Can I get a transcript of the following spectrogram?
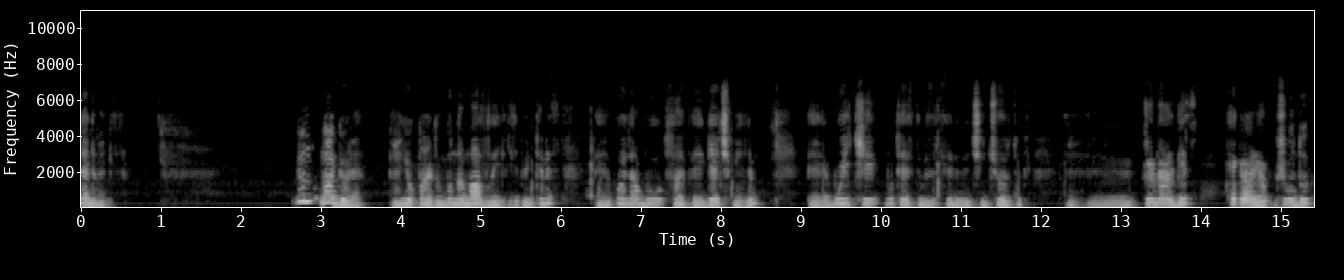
denememize. Buna göre yok pardon bunda mazla ilgili bir ünitemiz. E, o yüzden bu sayfaya geçmeyelim. E, bu iki bu testimizi senin için çözdük. E, genel bir tekrar yapmış olduk.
